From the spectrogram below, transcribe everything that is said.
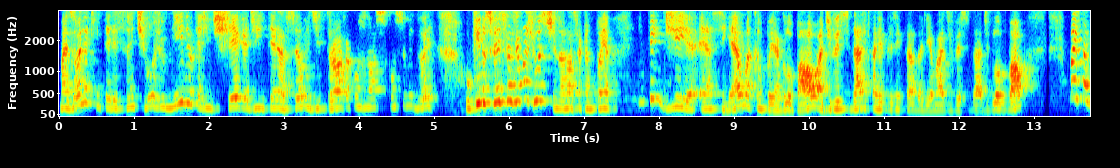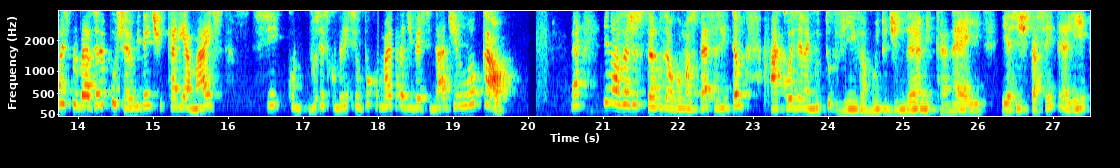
Mas olha que interessante hoje o nível que a gente chega de interação e de troca com os nossos consumidores, o que nos fez fazer um ajuste na nossa campanha. Entendi, é assim, é uma campanha global, a diversidade que está representada ali é uma diversidade global, mas talvez para o brasileiro, puxa, eu me identificaria mais se vocês cobrissem um pouco mais da diversidade local. Né? E nós ajustamos algumas peças, então a coisa é muito viva, muito dinâmica, né? E, e a gente está sempre ali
